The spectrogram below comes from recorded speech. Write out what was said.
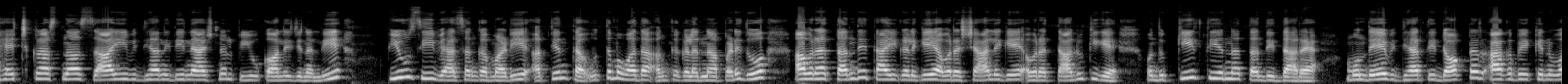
ಹೆಚ್ ಕ್ರಾಸ್ನ ಸಾಯಿ ವಿದ್ಯಾನಿಧಿ ನ್ಯಾಷನಲ್ ಪಿಯು ಕಾಲೇಜಿನಲ್ಲಿ ಪಿಯುಸಿ ವ್ಯಾಸಂಗ ಮಾಡಿ ಅತ್ಯಂತ ಉತ್ತಮವಾದ ಅಂಕಗಳನ್ನು ಪಡೆದು ಅವರ ತಂದೆ ತಾಯಿಗಳಿಗೆ, ಅವರ ಶಾಲೆಗೆ, ಅವರ ತಾಲೂಕಿಗೆ ಒಂದು ಕೀರ್ತಿಯನ್ನ ತಂದಿದ್ದಾರೆ. ಮುಂದೆ ವಿದ್ಯಾರ್ಥಿ ಡಾಕ್ಟರ್ ಆಗಬೇಕೆನ್ನುವ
